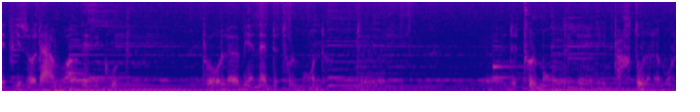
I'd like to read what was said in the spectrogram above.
épisodes à avoir des écoutes pour le bien-être de tout le monde, de, euh, de tout le monde et partout dans le monde.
